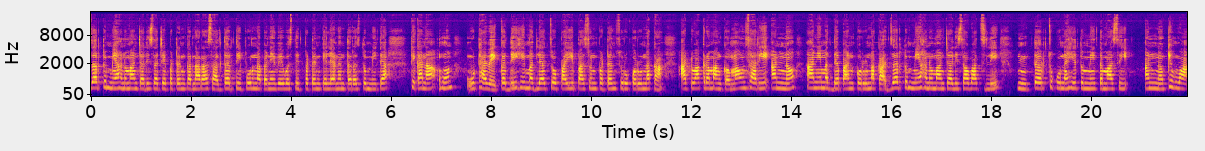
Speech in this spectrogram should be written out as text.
जर तुम्ही हनुमान चालिसाचे पठण करणार असाल तर ती पूर्णपणे व्यवस्थित पठण केल्यानंतरच तुम्ही त्या ठिकाणाहून उठावे. कधीही मधल्या चोपाईपासून पठण सुरू करू नका. आठवा क्रमांक मांसाहारी अन्न आणि मद्यपान करू नका. जर तुम्ही हनुमान चालिसा वाचली तर चुकूनही तुम्ही तमासी अन्न किंवा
